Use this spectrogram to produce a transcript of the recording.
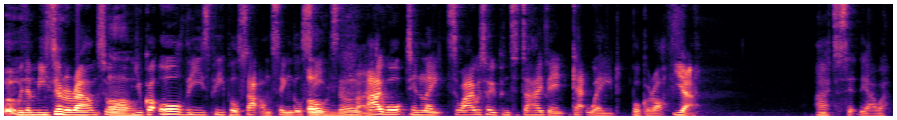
with a meter around, so Oh. you've got all these people sat on single seats. Oh, seats. no. Right. I walked in late, so I was hoping to dive in, get weighed, bugger off. Yeah. I had to sit the hour.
